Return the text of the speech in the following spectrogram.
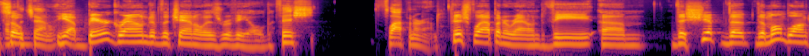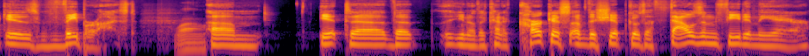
so the channel. yeah, bare ground of the channel is revealed. fish flapping around. Fish flapping around. The um the ship the the Mont Blanc is vaporized. Wow. Um, it uh, the you know the kind of carcass of the ship goes a thousand feet in the air.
